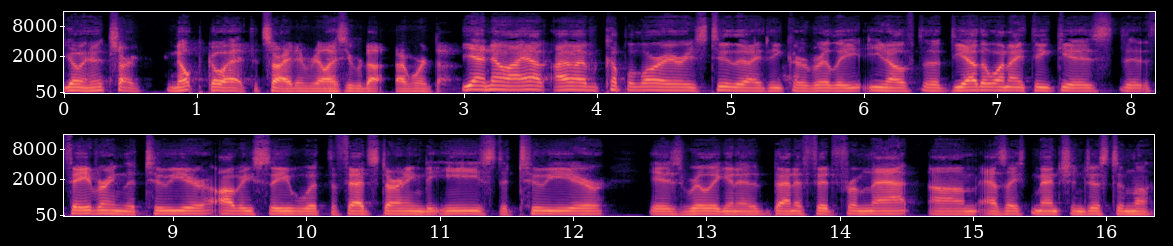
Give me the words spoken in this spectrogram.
go ahead. Sorry. Nope. Go ahead. Sorry. I didn't realize you were done. I weren't done. Yeah. No, I have, I have a couple more areas too that I think are really, you know, the, the other one I think is the favoring the two year, obviously with the Fed starting to ease the two year is really going to benefit from that. Um, as I mentioned just in the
